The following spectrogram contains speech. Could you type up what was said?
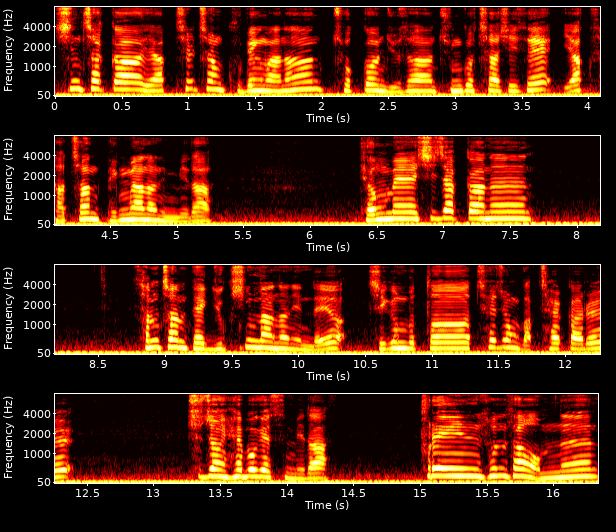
신차가 약 7,900만원 조건 유사한 중고차 시세 약 4,100만원입니다 경매 시작가는 3,160만 원인데요. 지금부터 최종 낙찰가를 추정해 보겠습니다. 프레임 손상 없는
